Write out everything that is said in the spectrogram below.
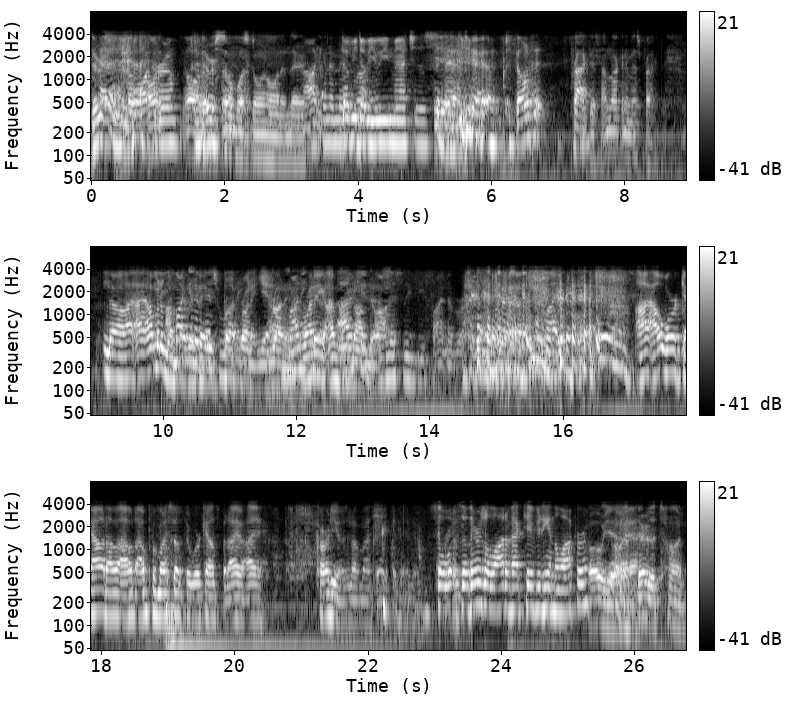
There was in the locker room. Oh, there was so much going on in there. Not gonna miss. WWE matches. Yeah. Don't it? Practice. I'm not gonna miss practice. No, I, I- I'm gonna miss I'm not gonna everything, miss but running. running, yeah. Running. Running, Running, I would I not could miss. honestly be fine never running. I, I'll work out. I'll, I'll I'll put myself through workouts, but I I cardio is not my thing. So, so there's a lot of activity in the locker room. Oh yeah, Oh, yeah. there was a ton.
